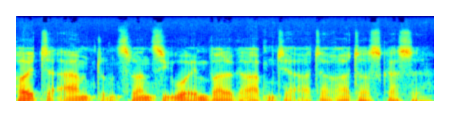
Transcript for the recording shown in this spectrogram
Heute Abend um 20 Uhr im Wallgrabentheater Rathausgasse.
